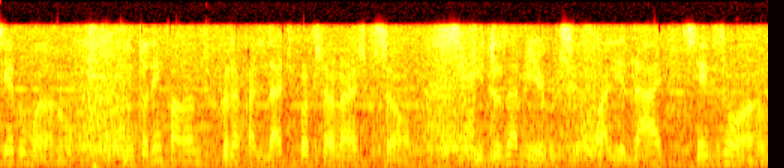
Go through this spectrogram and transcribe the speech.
ser humano. Não estou nem falando de, da qualidade de profissionais que são e dos amigos, qualidade de seres humanos.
